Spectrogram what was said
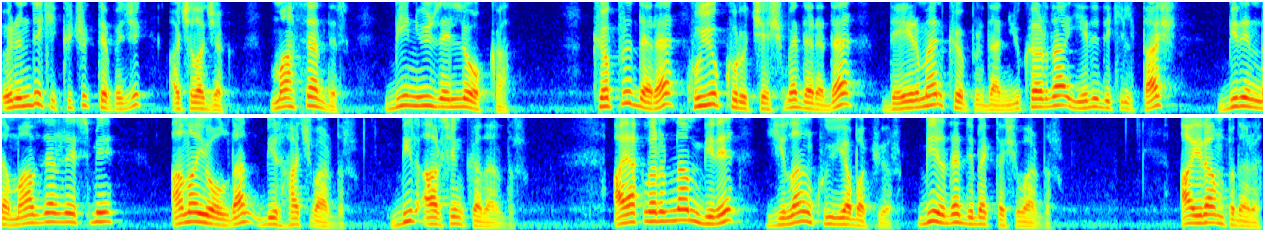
Önündeki küçük tepecik açılacak. Mahzendir. 1150 okka. Köprü dere kuyu kuru çeşme derede değirmen köprüden yukarıda yedi dikili taş birinde mavzer resmi ana yoldan bir haç vardır. Bir arşın kadardır. Ayaklarından biri yılan kuyuya bakıyor. Bir de dibek taşı vardır. Ayran Pınarı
